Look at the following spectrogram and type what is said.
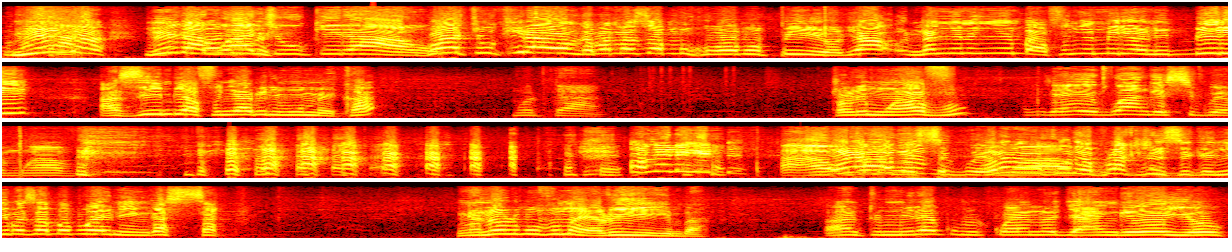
Naye nga- nga nga Bobi Wine- gwakyukiraawo. gwakyukirawo nga bamaze omukuba omupiira nanyini nyimba afunye miliyoni bbiri azimbye afunye abiri mu meka mutaano toli mwavu? Naye gwange si gwe mwavu. Ah, olaba bakulya practice enyimba za bobi wine nga ssatu. Nga n'olumuvuma yaluyimba. Antumire ku mikwano gyange eyo.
